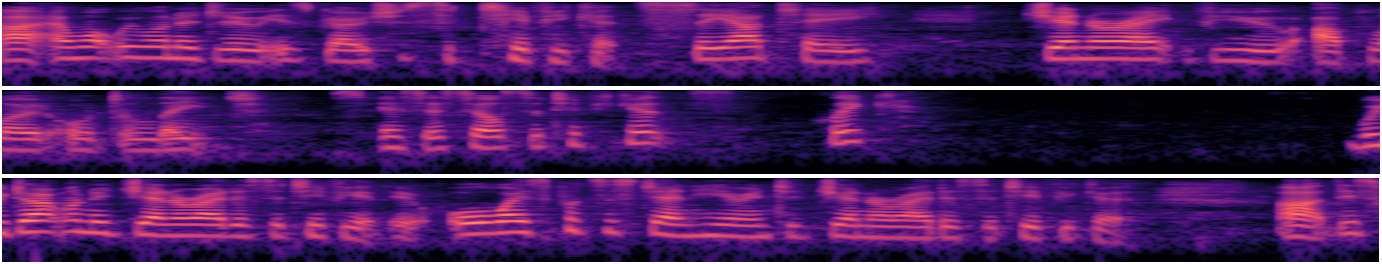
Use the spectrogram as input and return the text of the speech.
Uh, and what we want to do is go to certificates, CRT, generate, view, upload or delete SSL certificates. Click. We don't want to generate a certificate. It always puts us down here into generate a certificate. Uh, this,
